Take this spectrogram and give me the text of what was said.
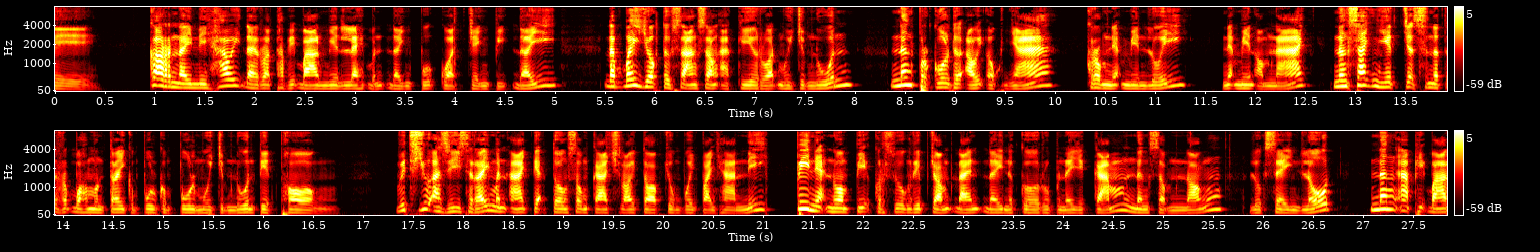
ទេ ករណីនេះហើយដែលរដ្ឋាភិបាលមានលេសបណ្ដេញពួកគាត់ចេញពីដីដើម្បីយកទៅសាងសង់អគាររដ្ឋមួយចំនួន និងប្រគល់ទៅឲ្យអុកញ៉ាក្រុមអ្នកមានលុយអ្នកមានអំណាច និងសាច់ញាតិជិតស្និទ្ធរបស់មន្ត្រីកម្ពូលកម្ពូលមួយចំនួនទៀតផងវិទ្យុអាស៊ីសេរីមិនអាចតាក់ទងសុំការឆ្លើយតបជុំវិញបញ្ហានេះពីអ្នកនាំពាក្យក្រសួងរៀបចំដែនដីនគររូបនីយកម្មនិងសំណង់លោកសេងលូត និងអភិបាល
